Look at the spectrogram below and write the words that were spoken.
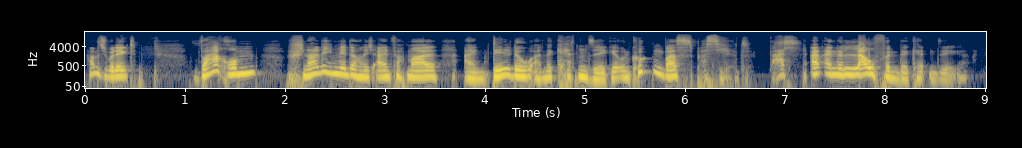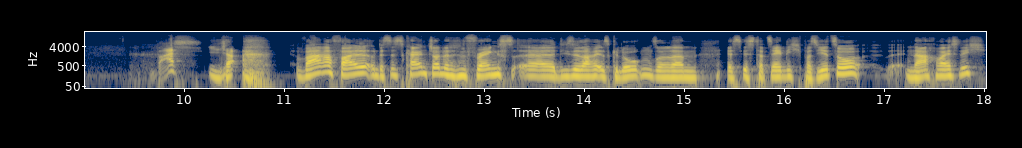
haben sich überlegt, warum schnallen wir doch nicht einfach mal ein Dildo an eine Kettensäge und gucken, was passiert. Was? An eine laufende Kettensäge. Was? Ja. Wahrer Fall, und es ist kein Jonathan Franks, äh, diese Sache ist gelogen, sondern es ist tatsächlich passiert so, äh, nachweislich.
